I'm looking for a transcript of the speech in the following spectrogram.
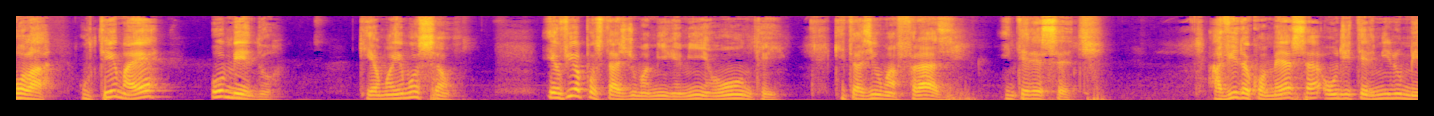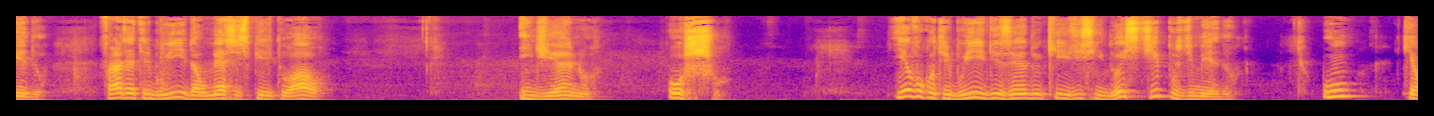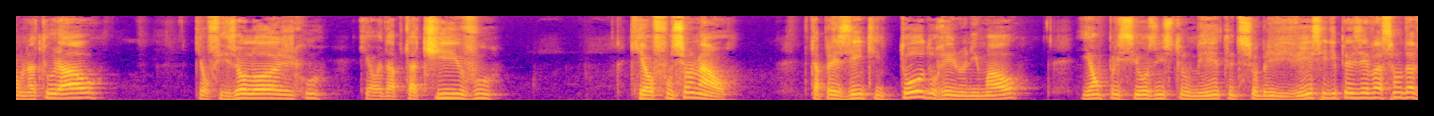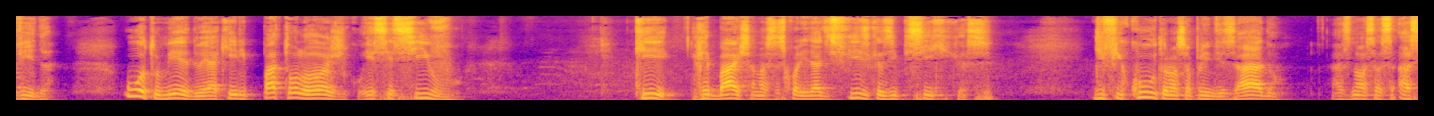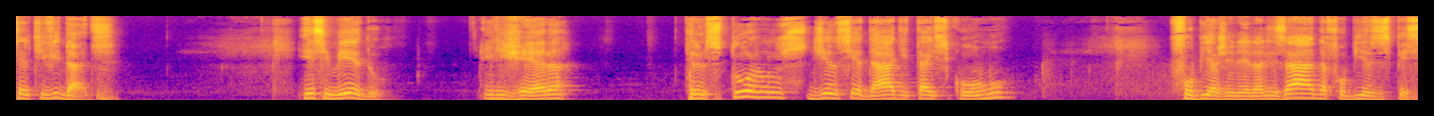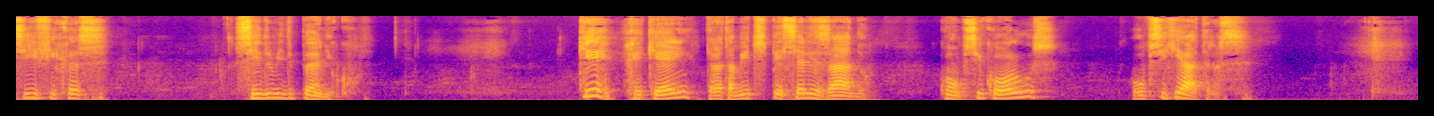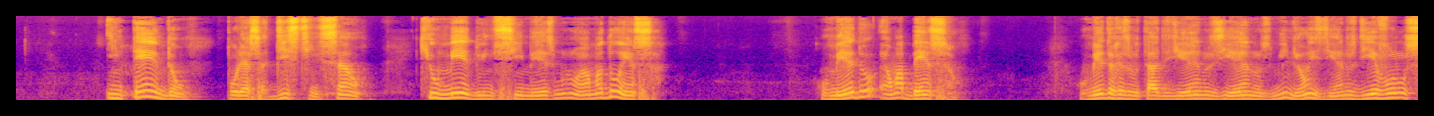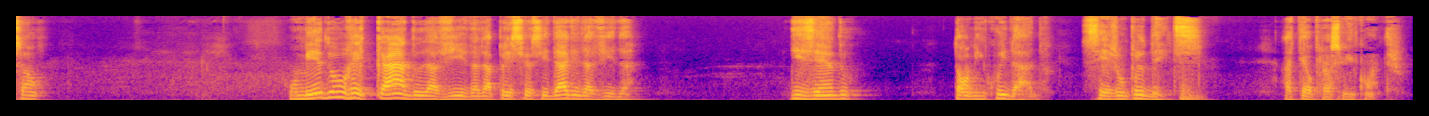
Olá, o tema é o medo, que é uma emoção. Eu vi a postagem de uma amiga minha ontem que trazia uma frase interessante. A vida começa onde termina o medo. Frase atribuída ao mestre espiritual indiano Osho. E eu vou contribuir dizendo que existem dois tipos de medo. Um que é o natural, que é o fisiológico, que é o adaptativo, que é o funcional. Está presente em todo o reino animal e é um precioso instrumento de sobrevivência e de preservação da vida. O outro medo é aquele patológico, excessivo, que rebaixa nossas qualidades físicas e psíquicas, dificulta o nosso aprendizado, as nossas assertividades. Esse medo, ele gera transtornos de ansiedade tais como fobia generalizada, fobias específicas, síndrome de pânico, que requerem tratamento especializado com psicólogos ou psiquiatras. Entendam por essa distinção que o medo em si mesmo não é uma doença. O medo é uma benção. O medo é resultado de anos e anos, milhões de anos de evolução. O medo é um recado da vida, da preciosidade da vida, dizendo: tomem cuidado, sejam prudentes. Até o próximo encontro.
